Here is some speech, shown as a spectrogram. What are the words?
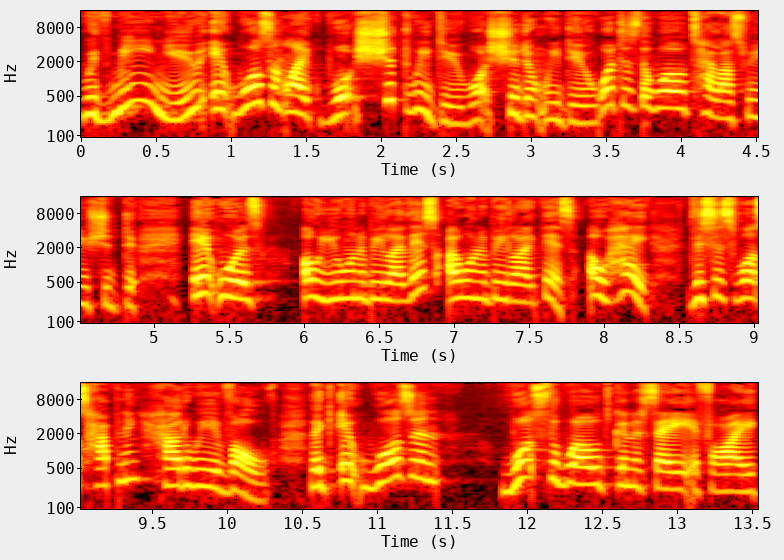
with me and you, it wasn't like, what should we do? What shouldn't we do? What does the world tell us we should do? It was, oh, you want to be like this? I want to be like this. Oh, hey, this is what's happening. How do we evolve? Like, it wasn't, what's the world going to say if I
